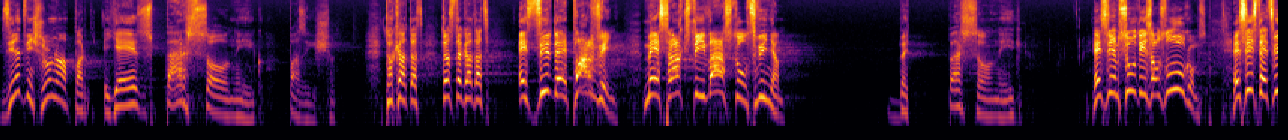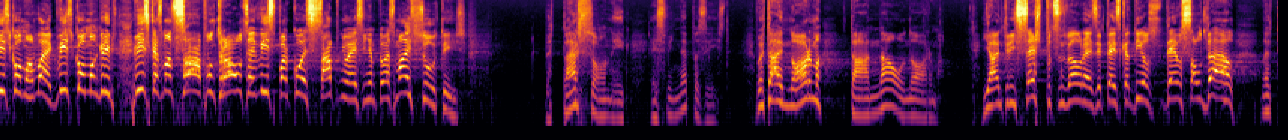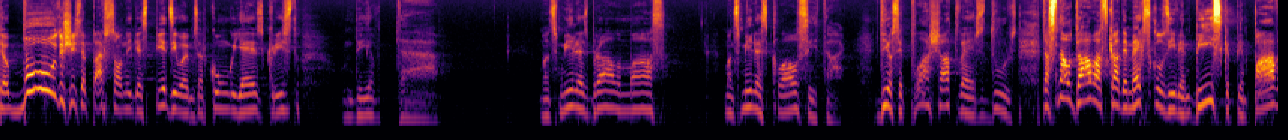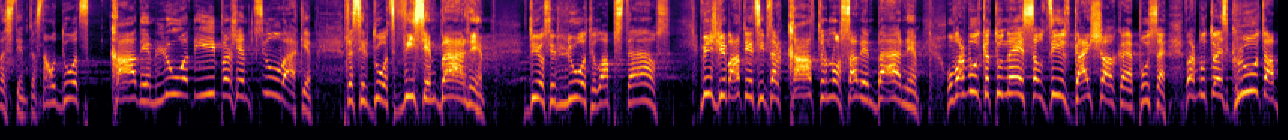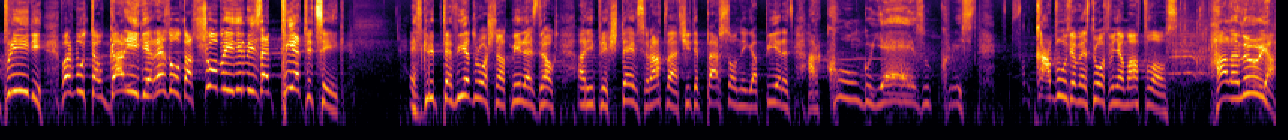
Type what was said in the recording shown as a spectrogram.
Ziniet, viņš runā par Jēzus personīgu pazīšanu. Tā kā tas, tas tā kā tāds, es dzirdēju par viņu, mēs rakstījām vēstules viņam, bet personīgi Es viņam sūtīju savus lūgumus. Es izteicu visu, ko man vajag, visu, ko man gribas, visu, kas man sāp un traucē, visu, par ko es sapņoju, es viņam to esmu aizsūtījis. Bet personīgi es viņu nepazīstu. Vai tā ir norma? Tā nav norma. Jā, 3.16. vēlreiz ir teicis, ka Dievs deva savu dēlu, lai tev būtu šis te personīgais piedzīvojums ar kungu Jēzu Kristu un Dieva tēvu. Mans mīļais brāl un māsa, mans mīļais klausītāj. Dievs ir plaši atvēris durvis. Tas nav dāvāts kādiem ekskluzīviem biskupiem, pāvestiem. Tas nav dots kādiem ļoti īpašiem cilvēkiem. Tas ir dots visiem bērniem. Dievs ir ļoti labs tēvs. Viņš grib attiecības ar katru no saviem bērniem. Un varbūt tu neesi savas dzīves gaišākajā pusē, varbūt tu esi grūtā brīdī, varbūt tev garīgie rezultāti šobrīd ir visai pieticīgi. Es gribu tevi iedrošināt, mīļais draugs, arī priekš tevis ir atvērta šī personīgā pieredze ar kungu Jēzu Kristu. Kā būtu, ja mēs dotu viņam aplausu? Halleluja!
